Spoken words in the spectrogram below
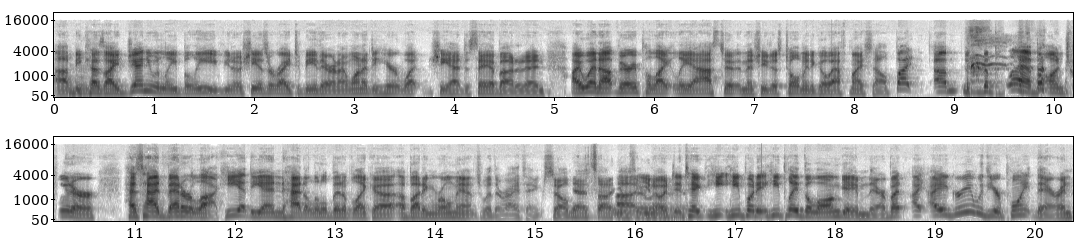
uh, mm-hmm. because I genuinely believe, you know, she has a right to be there, and I wanted to hear what she had to say about it. And I went up very politely, asked it, and then she just told me to go f myself. But um, the pleb on Twitter has had better luck. He at the end had a little bit of like a, a budding romance with her, I think. So yeah, it's all, uh, you know, it, it take he he put it he played the long game there. But I, I agree with your point there, and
